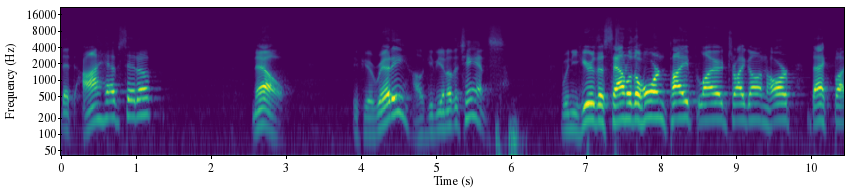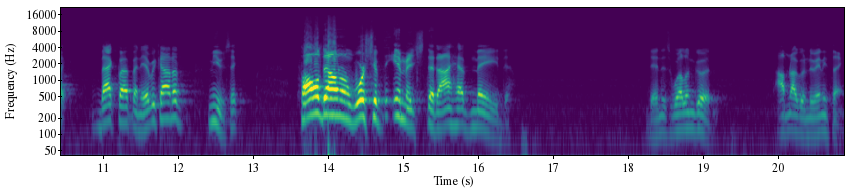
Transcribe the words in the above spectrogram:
that I have set up? Now, if you're ready, I'll give you another chance. When you hear the sound of the horn, pipe, lyre, trigon, harp, backpipe, backpipe and every kind of music, fall down and worship the image that I have made. Then it's well and good. I'm not going to do anything.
